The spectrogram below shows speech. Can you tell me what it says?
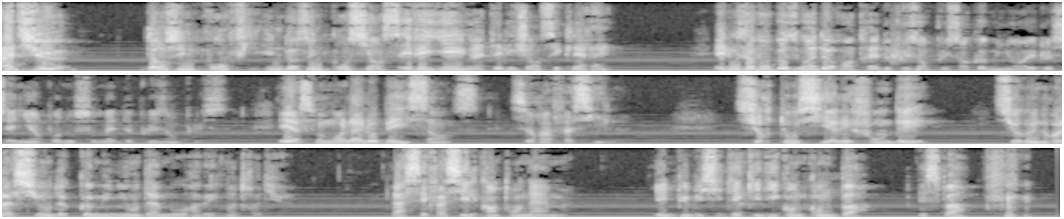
à Dieu, dans une, conscience éveillée, une intelligence éclairée. Et nous avons besoin de rentrer de plus en plus en communion avec le Seigneur pour nous soumettre de plus en plus. Et à ce moment-là, l'obéissance sera facile. Surtout si elle est fondée sur une relation de communion d'amour avec notre Dieu. Là, c'est facile quand on aime. Il y a une publicité qui dit qu'on ne compte pas, n'est-ce pas?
